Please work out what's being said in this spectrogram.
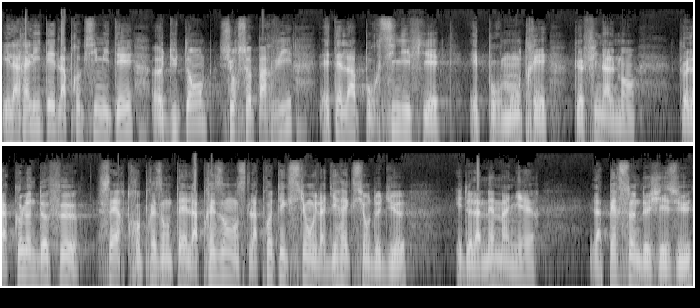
et la réalité de la proximité euh, du temple sur ce parvis était là pour signifier et pour montrer que finalement, que la colonne de feu, certes, représentait la présence, la protection et la direction de Dieu, et de la même manière, la personne de Jésus,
